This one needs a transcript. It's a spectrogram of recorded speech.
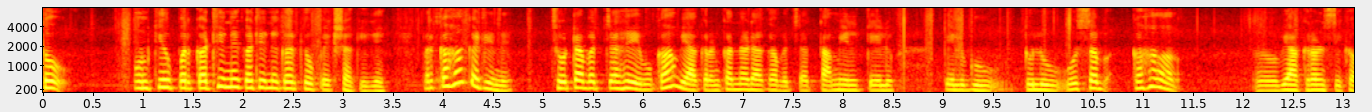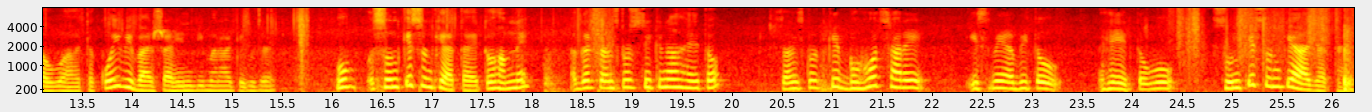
तो उनके ऊपर कठिन है कठिन करके उपेक्षा की गई। पर कहाँ कठिन है? छोटा बच्चा है वो कहाँ व्याकरण कन्नड़ा का बच्चा तमिल तेलु तेलुगु तुलु वो सब कहाँ व्याकरण सीखा हुआ था कोई भी भाषा, हिंदी, मराठी, गुजराती, वो सुन के सुन के आता है। तो हमने अगर संस्कृत सीखना है तो संस्कृत के बहुत सारे इसमें अभी तो है तो वो सुन के सुन के आ जाता है।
